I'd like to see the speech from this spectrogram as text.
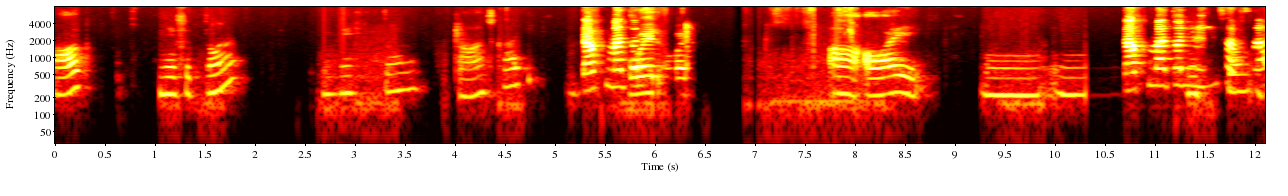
hug, niftun, niftun, transcribe, dakhmatun Oil, oil. ah, oil, mm, तफ में तो नहीं सबसे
